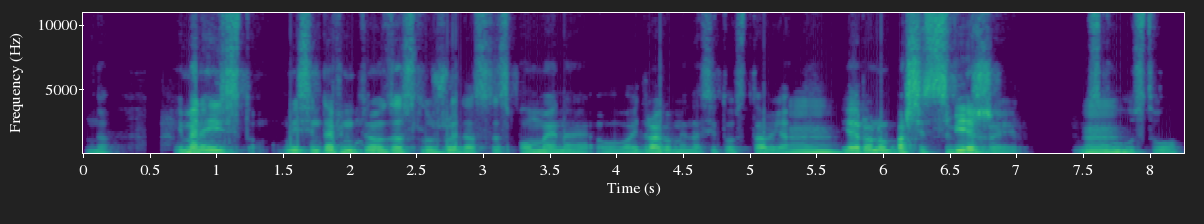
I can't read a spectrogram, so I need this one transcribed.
Da. I mene isto. Mislim, definitivno zaslužuje da se spomene, ovaj, drago mi da si to stavio. Mm. Jer ono baš je svježe iskustvo.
